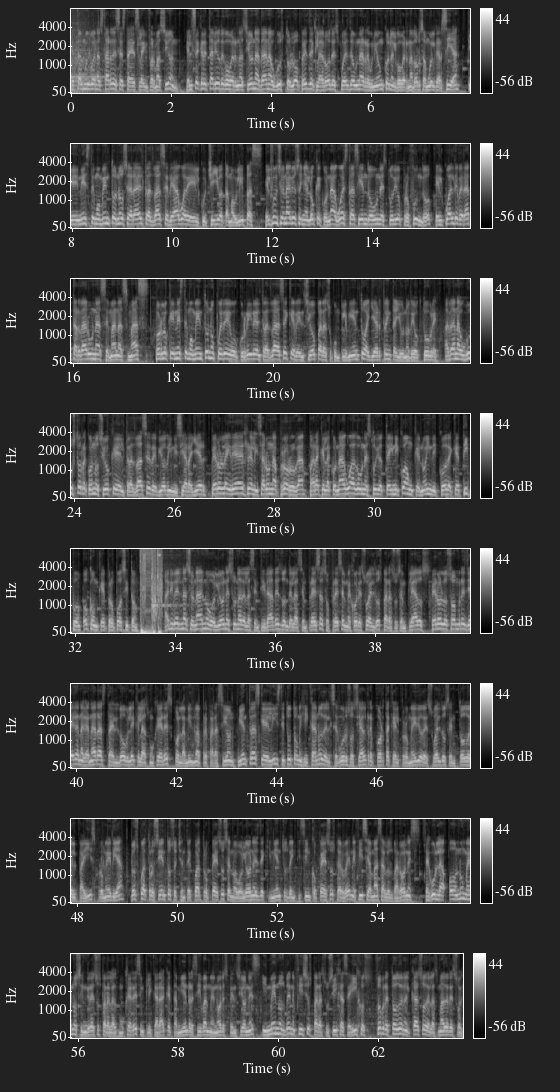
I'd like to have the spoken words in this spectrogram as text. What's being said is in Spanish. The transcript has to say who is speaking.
Speaker 1: ¿Qué tal? Muy buenas tardes, esta es la información. El secretario de Gobernación Adán Augusto López declaró después de una reunión con el gobernador Samuel García que en este momento no se hará el trasvase de agua de El Cuchillo a Tamaulipas. El funcionario señaló que con agua está haciendo un estudio profundo, el cual deberá tardar unas semanas más, por lo que en este momento no puede ocurrir el trasvase que venció para su cumplimiento ayer 31 de octubre. Adán Augusto reconoció que el trasvase debió de iniciar ayer, pero la idea es realizar una prórroga para que la Conagua haga un estudio técnico aunque no indicó de qué tipo o con qué propósito. A nivel nacional, Nuevo León es una de las entidades donde las empresas ofrecen mejores sueldos para sus empleados, pero los hombres llegan a ganar hasta el doble que las mujeres con la misma preparación, mientras que el Instituto Mexicano del Seguro Social reporta que el promedio de sueldos en todo el país promedia los 484 pesos, en Nuevo León es de 525 pesos, pero beneficia más a los varones. Según la ONU, menos ingresos para las mujeres implicará que también reciban menores pensiones y menos beneficios para sus hijas e hijos, sobre todo en el caso de las madres solteras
